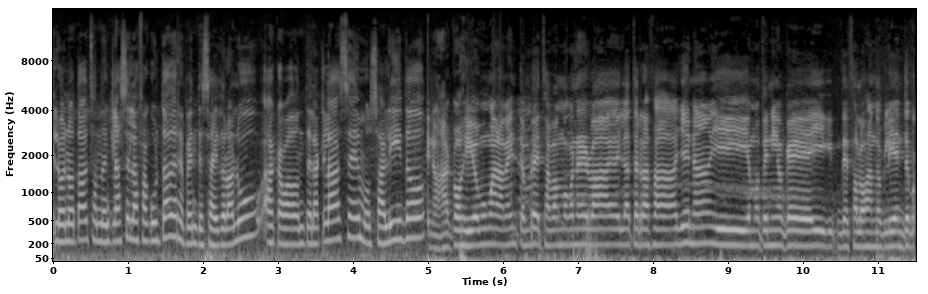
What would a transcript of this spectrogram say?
lo he notado estando en clase en la facultad, de repente se ha ido la luz, ha acabado ante la clase, hemos salido. Nos ha cogido muy malamente, hombre, estábamos con el bar y la terraza llena y hemos tenido que ir desalojando clientes.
